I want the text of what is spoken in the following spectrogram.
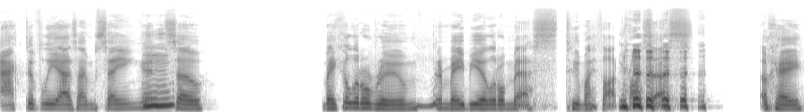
actively as I'm saying it. Mhm. So make a little room. There may be a little mess to my thought process. okay.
